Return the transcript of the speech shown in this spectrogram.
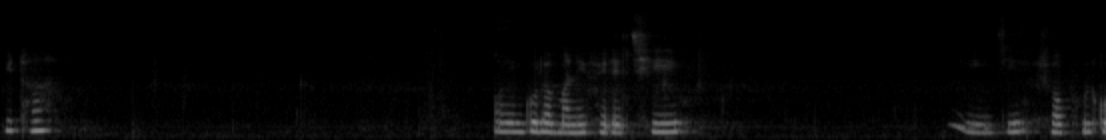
পিঠা, অনেকগুলো বানিয়ে ফেলেছি। এই যে সব ফুলকো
